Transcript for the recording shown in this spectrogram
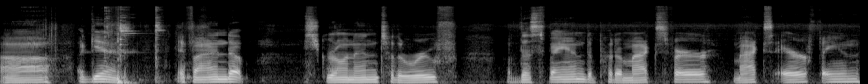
Uh, again, if I end up screwing into the roof of this fan to put a Max Fair, Maxxair fan,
